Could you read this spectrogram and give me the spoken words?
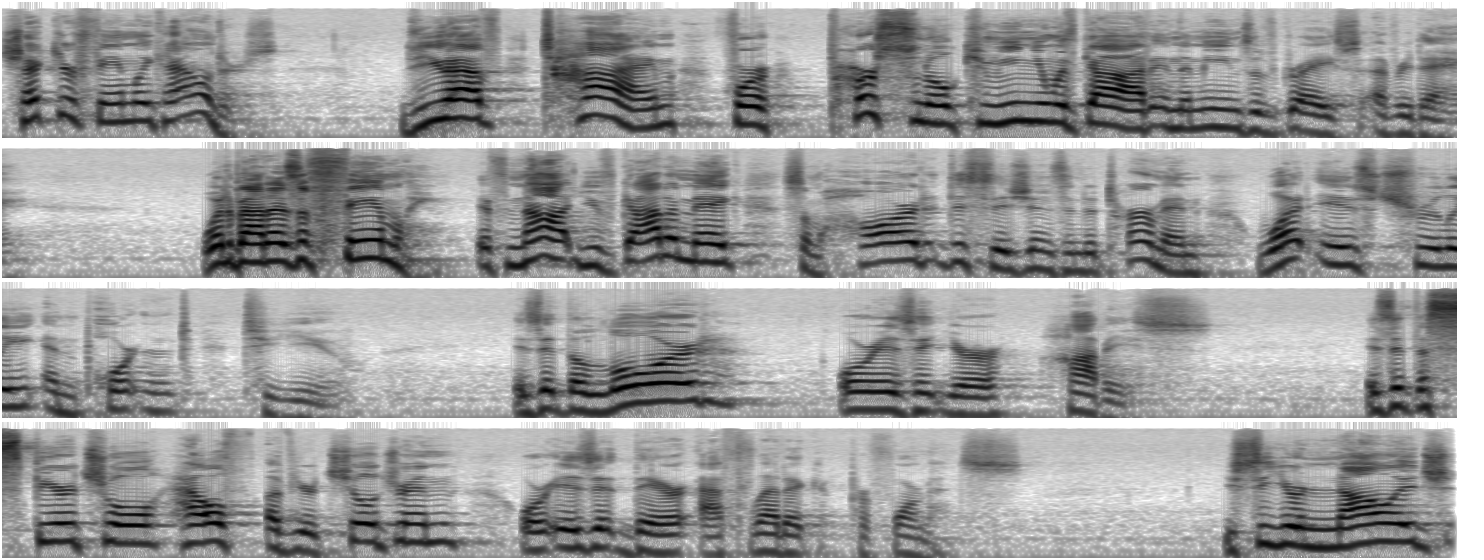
Check your family calendars. Do you have time for personal communion with God in the means of grace every day? What about as a family? If not, you've got to make some hard decisions and determine what is truly important to you. Is it the Lord or is it your hobbies? Is it the spiritual health of your children or is it their athletic performance? You see, your knowledge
